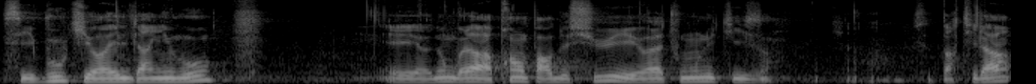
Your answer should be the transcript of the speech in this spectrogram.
C'est vous qui aurez le dernier mot. Et euh, donc voilà après on part dessus et voilà tout le monde utilise cette partie là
